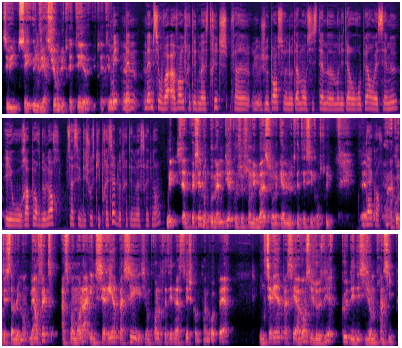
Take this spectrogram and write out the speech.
c'est une, c'est une version du traité euh, du traité. Mais même même si on va avant le traité de Maastricht, enfin, je pense notamment au système monétaire européen, au SME et au rapport de l'or. Ça, c'est des choses qui précèdent le traité de Maastricht, non? Oui, ça le précède. On peut même dire que ce sont les bases sur lesquelles le traité s'est construit. Euh, D'accord. Incontestablement. Mais en fait, à ce moment-là, il ne s'est rien passé. Si on prend le traité de Maastricht comme point de repère, il ne s'est rien passé avant, si j'ose dire, que des décisions de principe.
